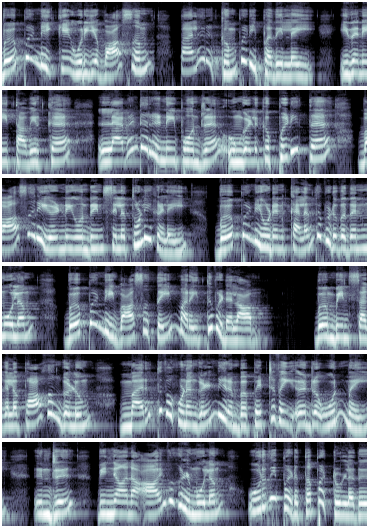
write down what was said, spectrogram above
வேப்பெண்ணெய்க்கே உரிய வாசம் பலருக்கும் பிடிப்பதில்லை. இதனை தவிர்க்க லெவண்டர் எண்ணெய் போன்ற உங்களுக்கு பிடித்த வாசனை எண்ணெய் ஒன்றின் சில துளிகளை வேப்பெண்ணெயுடன் கலந்து விடுவதன் மூலம் வேப்பெண்ணெய் வாசத்தை மறைத்து விடலாம். வேம்பின் சகல பாகங்களும் மருத்துவ குணங்கள் நிரம்ப பெற்றவை என்ற உண்மை இன்று விஞ்ஞான ஆய்வுகள் மூலம் உறுதிப்படுத்தப்பட்டுள்ளது.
